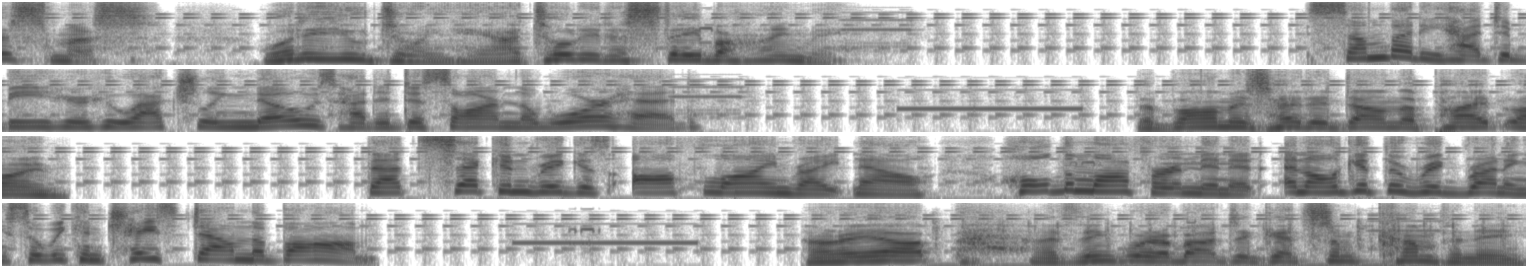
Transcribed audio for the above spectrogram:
Christmas! What are you doing here? I told you to stay behind me. Somebody had to be here who actually knows how to disarm the warhead. The bomb is headed down the pipeline. That second rig is offline right now. Hold them off for a minute, and I'll get the rig running so we can chase down the bomb. Hurry up. I think we're about to get some company.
